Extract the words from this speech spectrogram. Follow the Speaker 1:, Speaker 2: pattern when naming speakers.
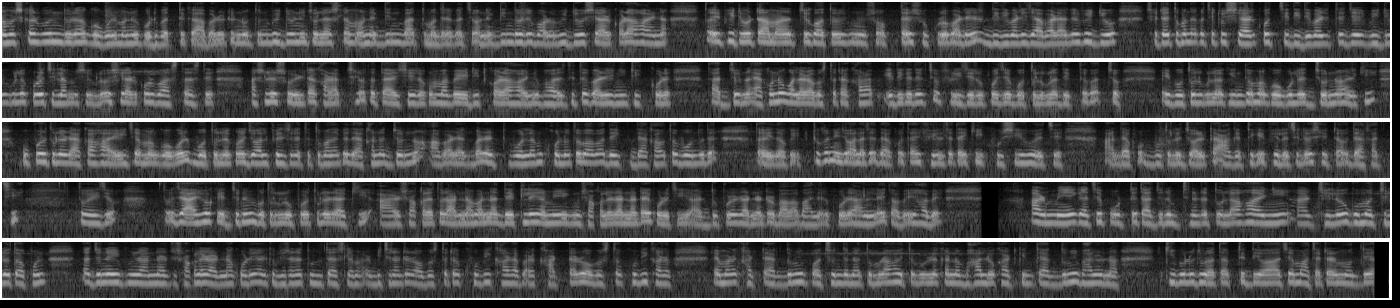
Speaker 1: নমস্কার বন্ধুরা, গুগল মানুর পরিবার থেকে আবার একটি নতুন ভিডিও নিয়ে চলে আসলাম। অনেক দিন বাদ তোমাদের কাছে অনেক দিন ধরে বড় ভিডিও শেয়ার করা হয় না। তো এই ভিডিওটা আমার হচ্ছে গত সপ্তাহে শুক্রবারের দিদিবাড়ি যাবার আগের ভিডিও সেটাই তোমাদের কাছে একটু শেয়ার করছি। দিদিবাড়িতে যে ভিডিওগুলো করেছিলাম সেগুলো শেয়ার করব আস্তে আস্তে। আসলে শরীরটা খারাপ ছিল তো, তাই সেরকমভাবে এডিট করা হয়নি ভয়েস দিতে পারিনি ঠিক করে। তার জন্য এখনও গলার অবস্থাটা খারাপ। এদিকে দেখছ ফ্রিজের উপর যে বোতলগুলো দেখতে পাচ্ছ? এই বোতলগুলো কিন্তু আমার গোগলের জন্য আর কি উপরে তুলে রাখা হয়। এই যে আমার গোগল বোতলে করে জল ফেলছিল, এতে তোমাদেরকে দেখানোর জন্য আবার একবার একটু বললাম, খোলো তো বাবা, দেখ, দেখাও তো বন্ধুদের। তাই দেখো, একটুখানি জল আছে, দেখো, তাই ফেলছে, তাই কি খুশি হয়েছে। আর দেখো, বোতলের জলটা আগে থেকেই ফেলেছিল, সেটাও দেখাচ্ছি। তো এই যে, তো যাই হোক, এর জন্য আমি বোতলগুলো উপরে তুলে রাখি। আর সকালে তো রান্না বান্না দেখলেই আমি সকালের রান্নাটাই করেছি। আর দুপুরের রান্নাটার বাবা বাজার করে আনলেই তবেই হবে। আর মেয়ে গেছে পড়তে, তার জন্য বিছানাটা তোলা হয়নি। আর ছেলেও ঘুমাচ্ছিল তখন, তার জন্য এই রান্নাটা সকালে রান্না করে আর কি বিছানাটা তুলতে আসলাম। আর বিছানাটার অবস্থাটা খুবই খারাপ, আর খাটটারও অবস্থা খুবই খারাপ। আমার খাটটা একদমই পছন্দ না। তোমরা হয়তো বললে, কেন ভালো খাট? কিন্তু একদমই ভালো না। কি বলো জোড়াতাপ্তি দেওয়া আছে মাথাটার মধ্যে।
